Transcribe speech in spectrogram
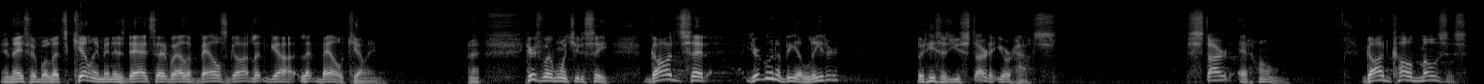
And they said, Well, let's kill him. And his dad said, Well, if Baal's God, let, God, let Baal kill him. Right? Here's what I want you to see God said, You're going to be a leader but he says, You start at your house, start at home. God called Moses,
